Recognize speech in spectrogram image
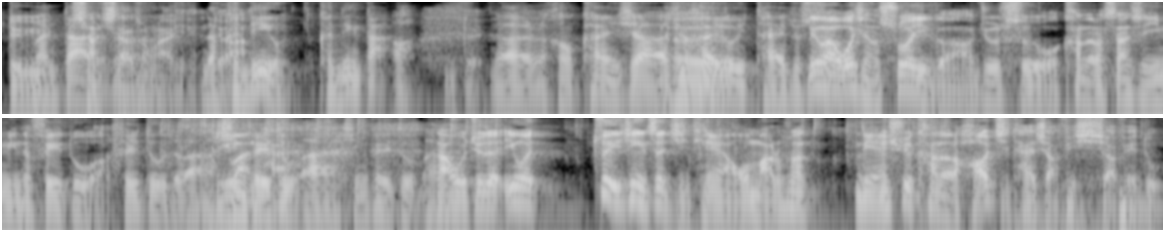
对于上汽大众而言，那肯定有，肯定大啊。对，那然后看一下，就还有一台就是另外，我想说一个啊，就是我看到了三十一名的飞度啊，飞度对吧？一万飞台度啊，新飞度。啊那我觉得，因为最近这几天啊，我马路上连续看到了好几台小飞小飞度。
